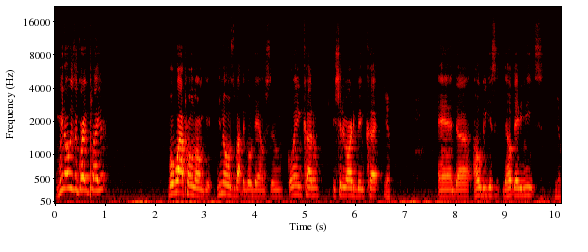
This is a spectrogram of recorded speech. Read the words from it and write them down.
we know he's a great player. But why prolong it? You know it's about to go down soon. Go ahead and cut him. He should have already been cut. Yep. And uh, I hope he gets the help that he needs. Yep.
